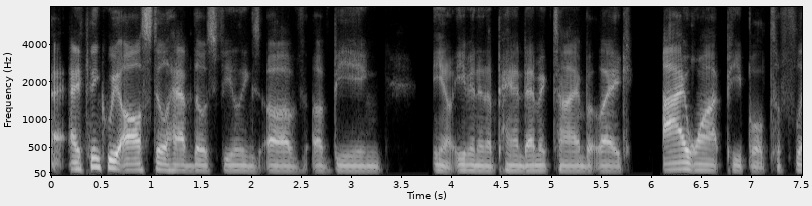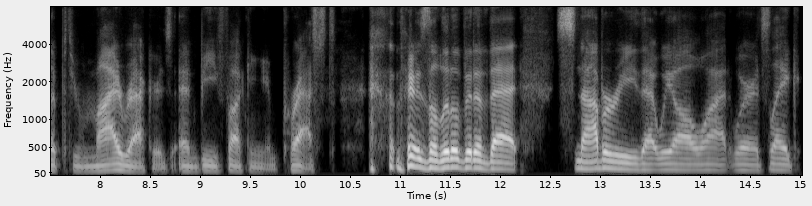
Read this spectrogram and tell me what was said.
I, I think we all still have those feelings of of being, you know, even in a pandemic time, but like I want people to flip through my records and be fucking impressed. There's a little bit of that snobbery that we all want where it's like,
